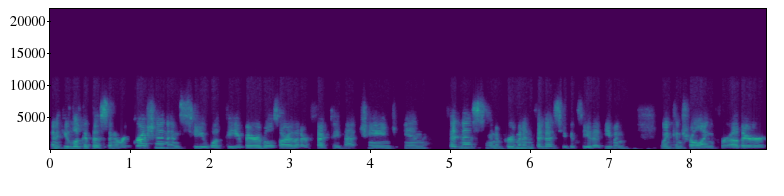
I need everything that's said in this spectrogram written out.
And if you look at this in a regression and see what the variables are that are affecting that change in fitness and improvement in fitness, you can see that even when controlling for other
